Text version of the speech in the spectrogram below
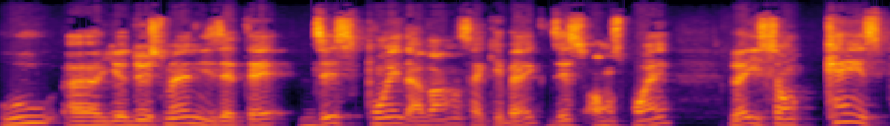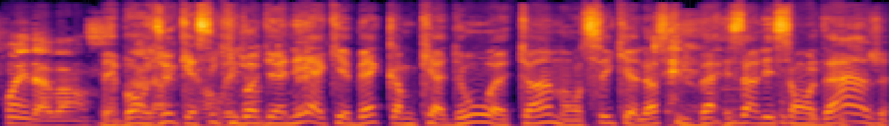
où euh, il y a deux semaines, ils étaient 10 points d'avance à Québec, 10, 11 points, Là, ils sont 15 points d'avance. Mais bon Dieu, qu'est-ce qu'il va donner à Québec comme cadeau, euh, Tom? On sait que lorsqu'il baisse dans les sondages,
